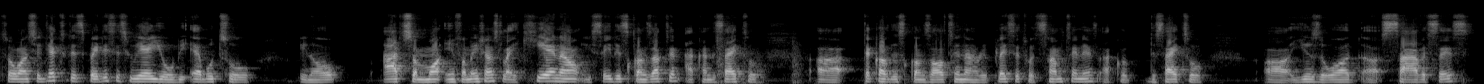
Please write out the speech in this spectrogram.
So once you get to this page, this is where you will be able to, you know, add some more information. Like here now, you say this consulting, I can decide to uh, take off this consulting and replace it with something else. I could decide to uh, use the word uh, services.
